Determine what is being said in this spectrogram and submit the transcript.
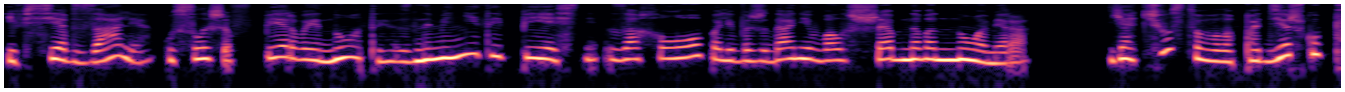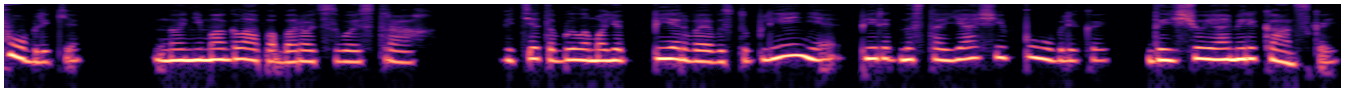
и все в зале, услышав первые ноты знаменитой песни, захлопали в ожидании волшебного номера. Я чувствовала поддержку публики, но не могла побороть свой страх. Ведь это было мое первое выступление перед настоящей публикой, да еще и американской.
